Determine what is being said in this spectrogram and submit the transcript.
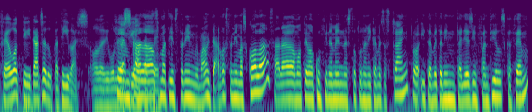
feu activitats educatives o de Fem divulgació cada, també. els matins tenim, bueno, i tardes tenim escoles, ara amb el tema del confinament és tot una mica més estrany, però i també tenim tallers infantils que fem,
